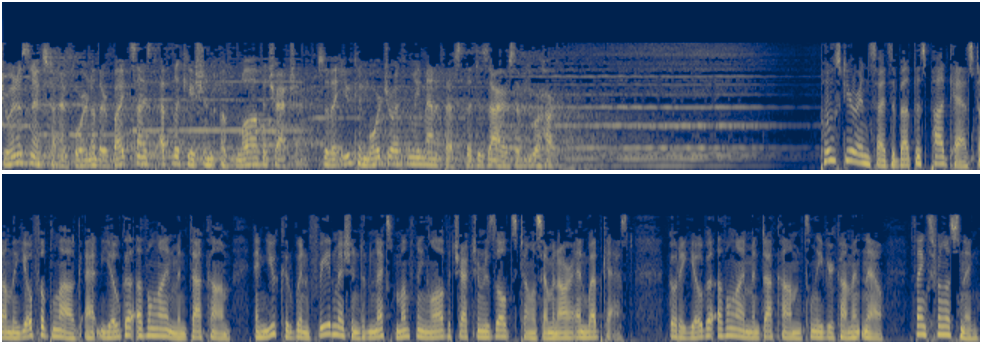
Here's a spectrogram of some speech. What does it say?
Join us next time for another bite sized application of Law of Attraction so that you can more joyfully manifest the desires of your heart. Post your insights about this podcast on the Yofa blog at yogaofalignment.com, and you could win free admission to the next monthly Law of Attraction Results teleseminar and webcast. Go to yogaofalignment.com to leave your comment now. Thanks for listening.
